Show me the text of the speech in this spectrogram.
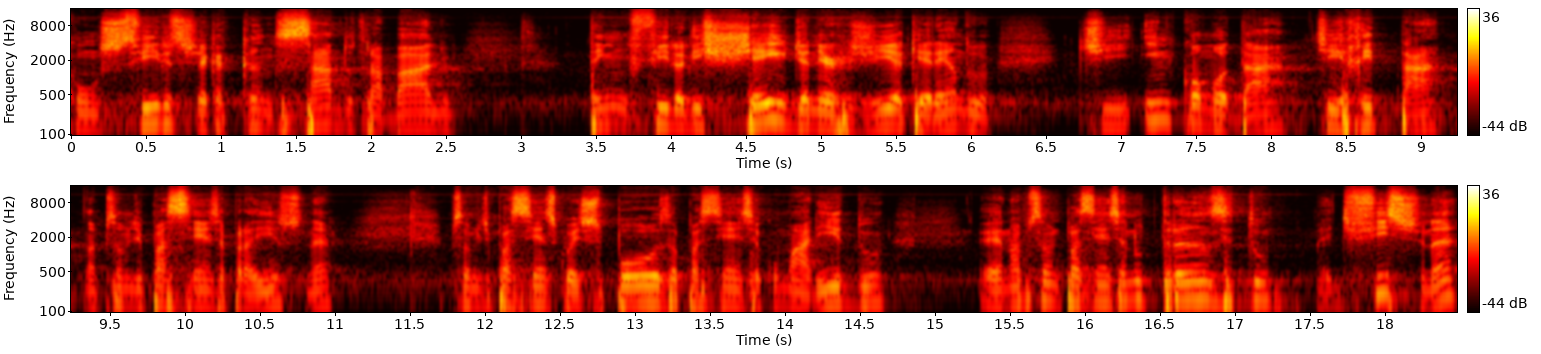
com os filhos, chega cansado do trabalho, tem um filho ali cheio de energia, querendo te incomodar, te irritar. Nós precisamos de paciência para isso, né? Precisamos de paciência com a esposa, paciência com o marido. É, nós precisamos de paciência no trânsito. É difícil, né?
